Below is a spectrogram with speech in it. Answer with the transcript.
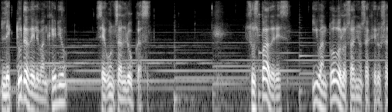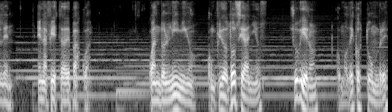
Lectura del Evangelio según San Lucas. Sus padres iban todos los años a Jerusalén en la fiesta de Pascua. Cuando el niño cumplió 12 años, subieron, como de costumbre,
